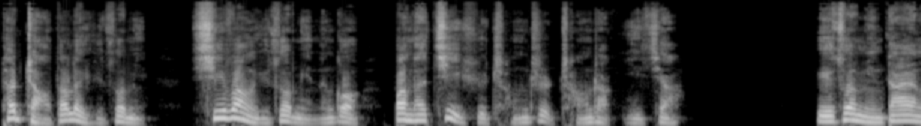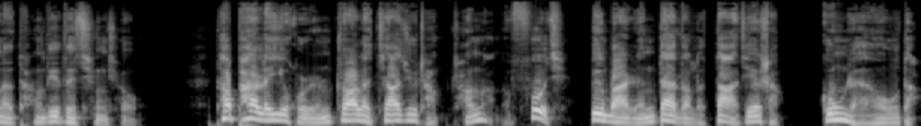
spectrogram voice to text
他找到了宇作敏，希望宇作敏能够帮他继续惩治厂长一家。宇作敏答应了堂弟的请求，他派了一伙人抓了家具厂厂长的父亲，并把人带到了大街上，公然殴打。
